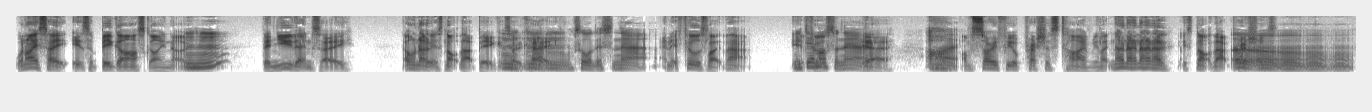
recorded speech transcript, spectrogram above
When I say it's a big ask, I know, うん、 then you then say, oh no, it's not that big. It's うん okay. うんうんそうですね And it feels like that. 似 It て feels- ますね Yeah. Oh, Right. I'm sorry for your precious time. You're like, no, no, no, no. It's not that うんうん precious. うんうんうん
